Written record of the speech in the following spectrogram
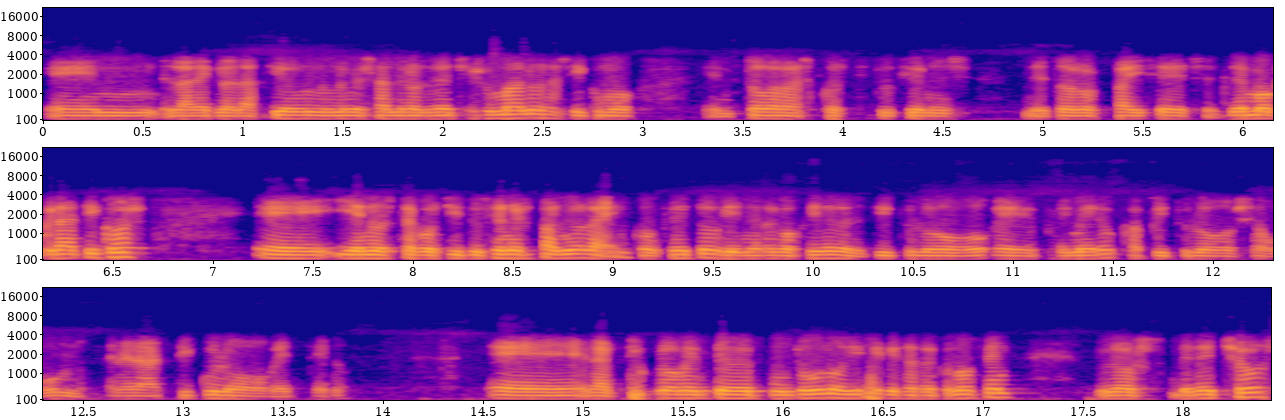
en la Declaración Universal de los Derechos Humanos, así como en todas las constituciones de todos los países democráticos, eh, y en nuestra Constitución española, en concreto, viene recogido en el título primero, capítulo segundo, en el artículo 20. ¿no? el artículo 20.1 dice que se reconocen los derechos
